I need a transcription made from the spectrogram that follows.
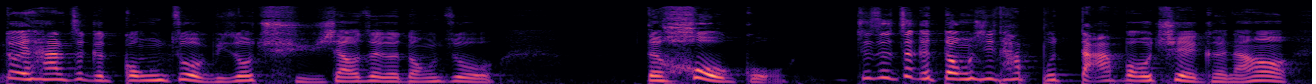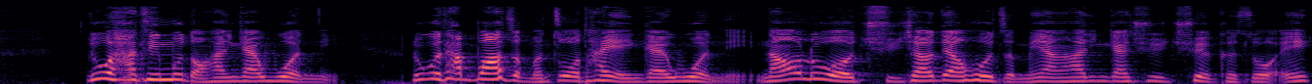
对他这个工作，比如说取消这个动作的后果，就是这个东西他不 double check。然后如果他听不懂，他应该问你；如果他不知道怎么做，他也应该问你。然后如果取消掉或怎么样，他应该去 check 说：诶，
